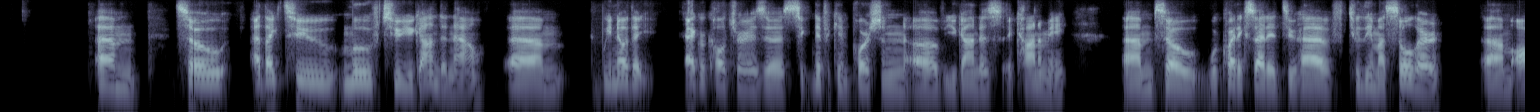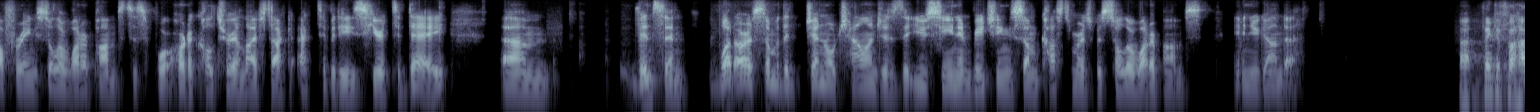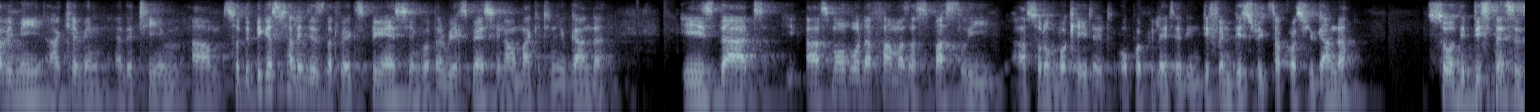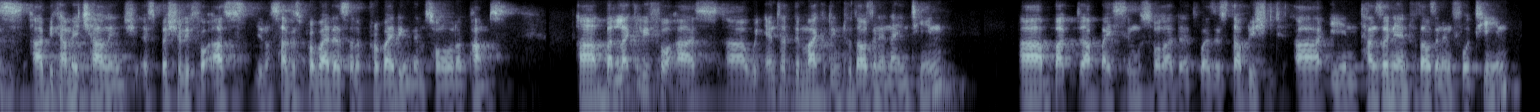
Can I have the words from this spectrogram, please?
Um, so I'd like to move to Uganda now. Um, we know that agriculture is a significant portion of Uganda's economy. Um, so we're quite excited to have Tulima Solar um, offering solar water pumps to support horticulture and livestock activities here today. Um, Vincent, what are some of the general challenges that you've seen in reaching some customers with solar water pumps in Uganda? Uh, thank you for having me, uh, Kevin, and the team. Um, so the biggest challenges that we're experiencing or that we're experiencing in our market in Uganda is that uh, smallholder farmers are sparsely uh, sort of located or populated in different districts across Uganda. So the distances uh, become a challenge, especially for us, you know, service providers that are providing them solar water pumps. Uh, but luckily for us, we entered the market in 2019 uh, backed up by Simusolar that was established uh, in Tanzania in 2014.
